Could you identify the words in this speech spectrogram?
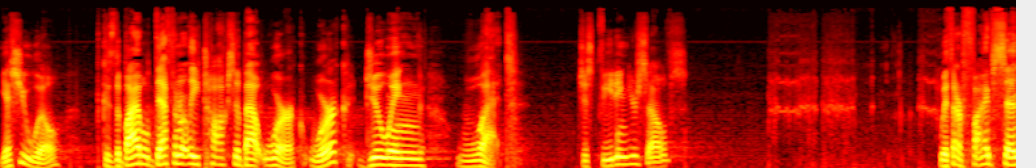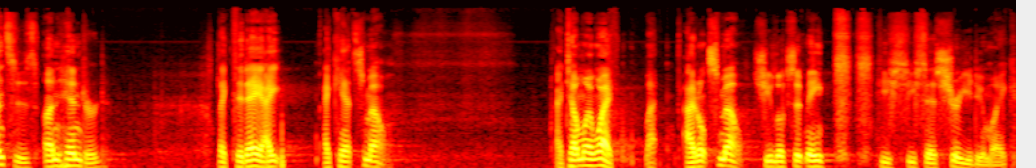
Yes, you will, because the Bible definitely talks about work. Work doing what? Just feeding yourselves? With our five senses unhindered, like today, I, I can't smell. I tell my wife, I don't smell. She looks at me. He, she says, Sure, you do, Mike.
